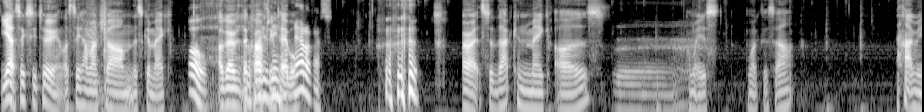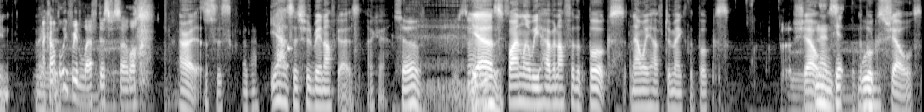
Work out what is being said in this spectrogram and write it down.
yeah, 62. Let's see how much um this can make. Oh. I'll go over the crafting table. helping out on us. Alright, so that can make us... Let me just work this out. I mean... I can't believe we left this for so long. Alright, this is... Okay. Yes, this should be enough, guys. Okay. So, Yes, finally we have enough for the books. Now we have to make the books shelves. and then get the, the books shelves.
